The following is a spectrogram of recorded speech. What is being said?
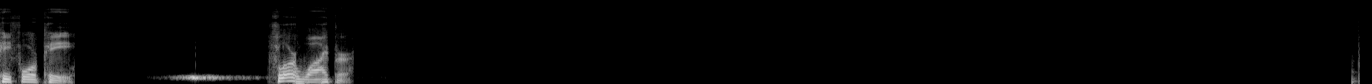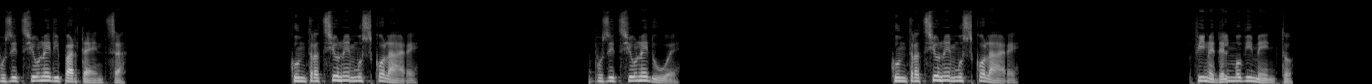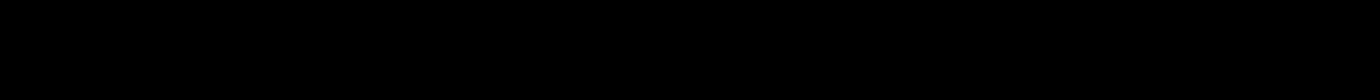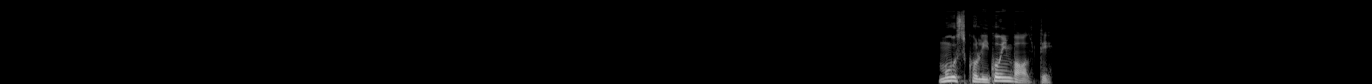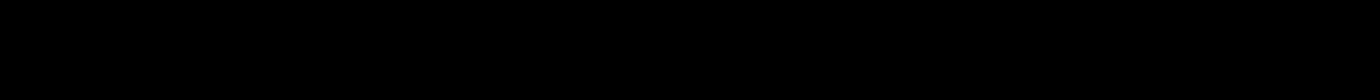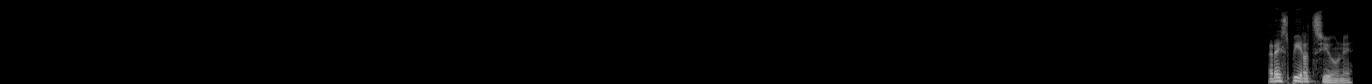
P4P. Floor wiper. Posizione di partenza. Contrazione muscolare. Posizione 2. Contrazione muscolare. Fine del movimento. Muscoli coinvolti. Respirazione.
